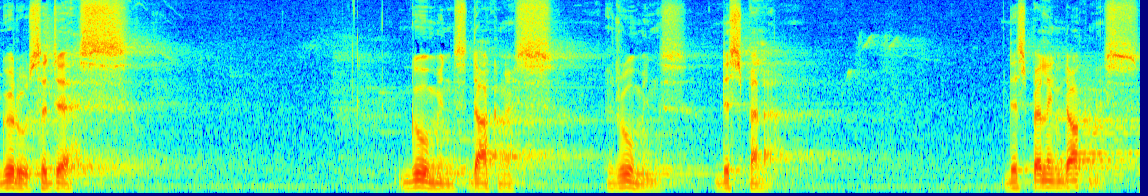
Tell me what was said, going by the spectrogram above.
guru suggests, gu means darkness, ru means dispeller. Dispelling darkness.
